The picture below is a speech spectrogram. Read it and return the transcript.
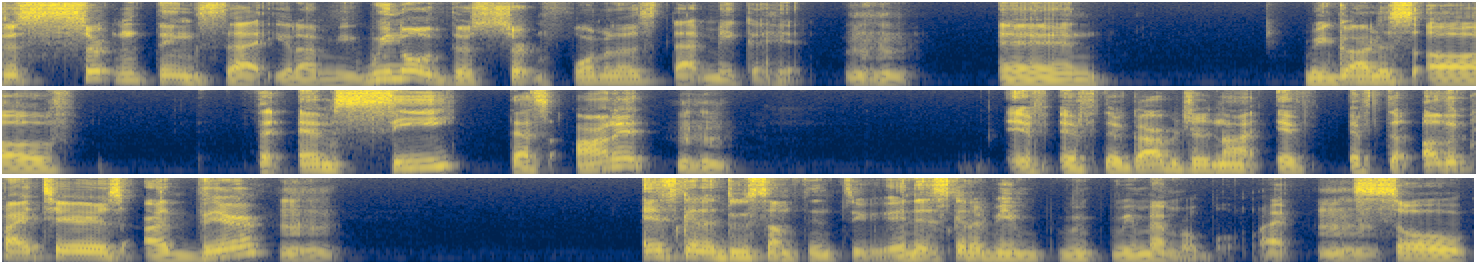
there's certain things that you know. what I mean, we know there's certain formulas that make a hit, Mhm. and regardless of the MC that's on it, Mhm. if if they're garbage or not, if if the other criterias are there, Mhm. it's gonna do something to you, and it's gonna be re- rememberable, right? Mhm. So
